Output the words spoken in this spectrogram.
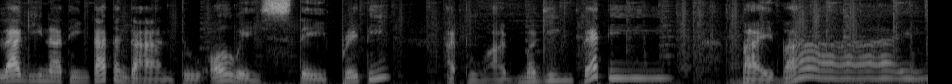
lagi nating tatandaan to always stay pretty at huwag maging petty. Bye-bye!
